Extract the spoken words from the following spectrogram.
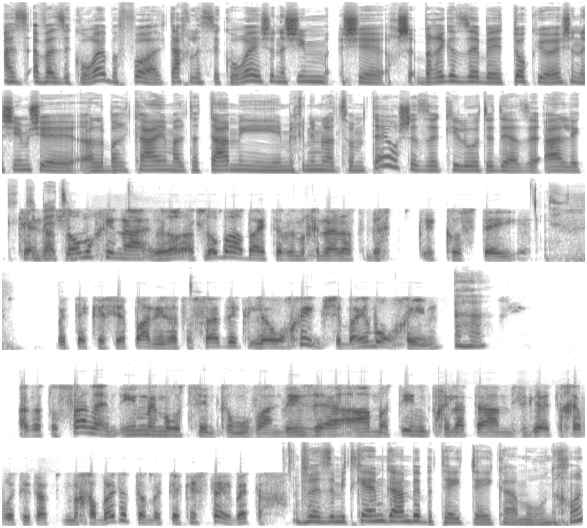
אז, אבל זה קורה בפועל, תכלס זה קורה. יש אנשים שברגע זה בטוקיו, יש אנשים שעל הברכיים, על טאטאמי, מכינים לעצמם תה, או שזה כאילו, אתה יודע, זה עלק? כן, את בעצם... לא מכינה, לא, את לא באה הביתה ומכינה לעצמך כוס תה בטקס יפני, את עושה את זה לאורחים, שבאים אורחים, uh-huh. אז את עושה להם, אם הם רוצים כמובן, ואם זה המתאים מבחינת המסגרת החברתית, את מכבדת אותם בטקס תה, בטח. וזה מתקיים גם בבתי תה כאמור, נכון?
